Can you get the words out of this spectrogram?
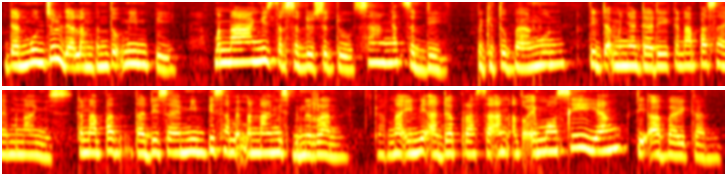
dan muncul dalam bentuk mimpi. Menangis terseduh-seduh, sangat sedih Begitu bangun, tidak menyadari kenapa saya menangis. Kenapa tadi saya mimpi sampai menangis beneran. Karena ini ada perasaan atau emosi yang diabaikan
